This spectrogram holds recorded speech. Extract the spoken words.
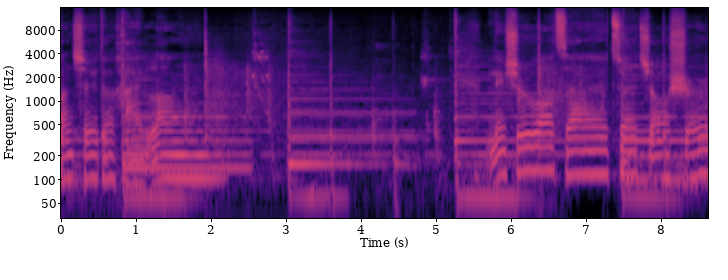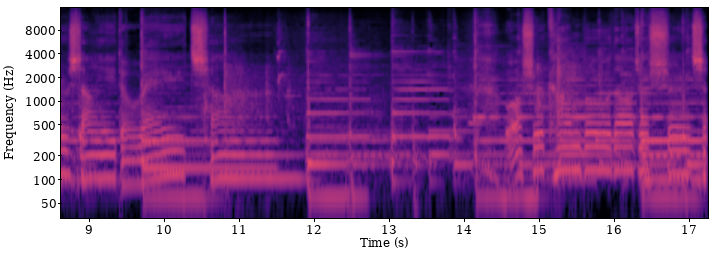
泛起的海浪，你是我在醉酒时相依的围墙。我是看不到这世界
